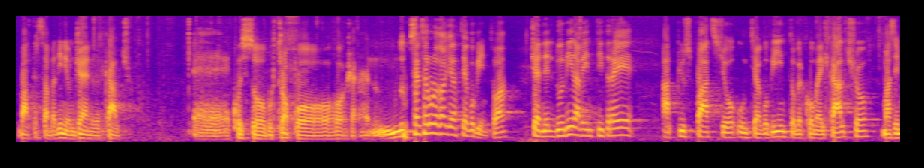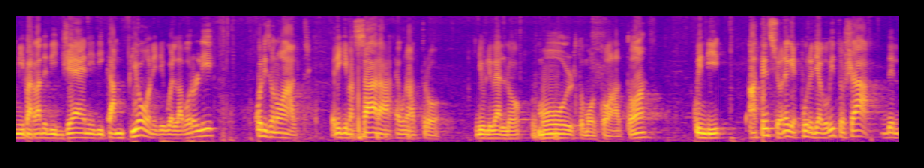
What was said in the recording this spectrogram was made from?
Walter Sabatini è un genio del calcio. Eh, questo purtroppo, cioè, senza nulla togliere a Tiago Pinto, eh? Cioè nel 2023 ha più spazio un Tiago Pinto per come è il calcio, ma se mi parlate di geni, di campioni di quel lavoro lì, quelli sono altri. Ricky Massara è un altro di un livello molto molto alto. Eh? Quindi attenzione che pure Tiago Pinto ha del,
